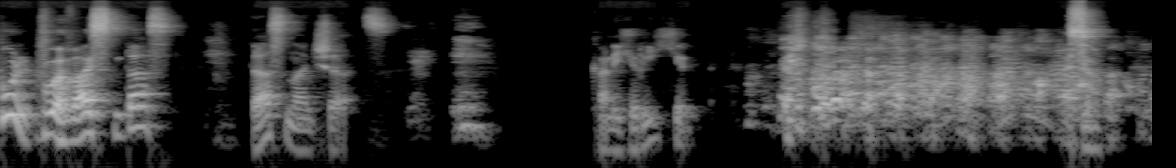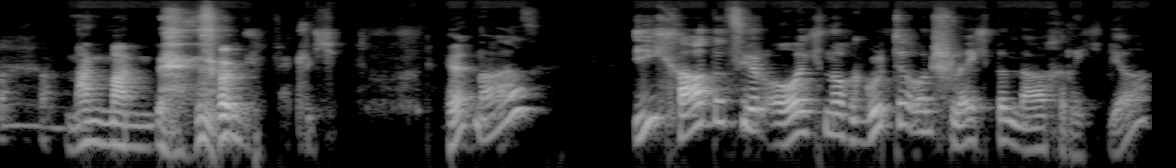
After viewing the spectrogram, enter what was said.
Cool. Woher weißt du das? Das, mein Schatz. Kann ich riechen. Also, Mann, Mann, wirklich. Hört mal, ich habe für euch noch gute und schlechte Nachricht, ja?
